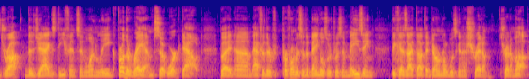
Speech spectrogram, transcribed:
dropped the Jags' defense in one league for the Rams, so it worked out. But um, after their performance of the Bengals, which was amazing, because I thought that Darnold was going to shred them, shred them up.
